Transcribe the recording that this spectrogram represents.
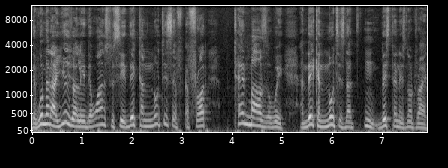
The women are usually the ones to see. They can notice a, a fraud 10 miles away and they can notice that mm, this thing is not right.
